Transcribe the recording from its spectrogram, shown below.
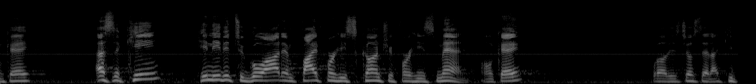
¿Ok? As a king, he needed to go out and fight for his country, for his men. ¿Ok? Well, it's just that I keep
